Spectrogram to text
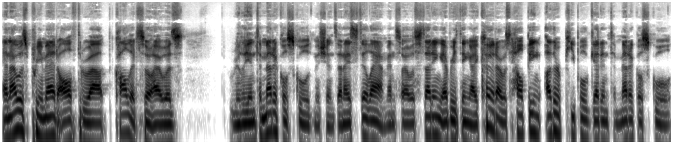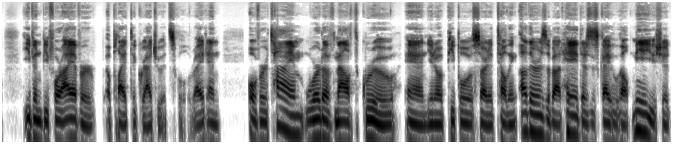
and I was pre med all throughout college. So I was really into medical school admissions, and I still am. And so I was studying everything I could. I was helping other people get into medical school even before I ever applied to graduate school, right? And over time, word of mouth grew, and you know, people started telling others about, hey, there's this guy who helped me. You should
